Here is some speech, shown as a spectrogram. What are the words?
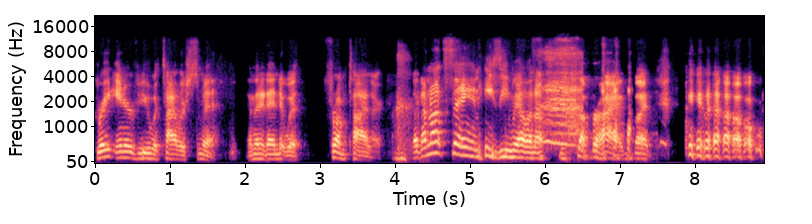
great interview with Tyler Smith, and then it ended with from Tyler. Like, I'm not saying he's emailing us to brag, but you know,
